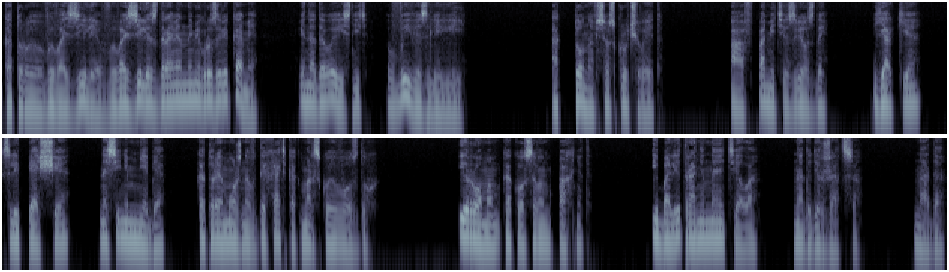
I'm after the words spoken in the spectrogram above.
которую вывозили, вывозили здоровенными грузовиками, и надо выяснить, вывезли ли. От тона все скручивает. А в памяти звезды яркие, слепящие, на синем небе, которое можно вдыхать, как морской воздух. И ромом кокосовым пахнет. И болит раненое тело. Надо держаться. Надо.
